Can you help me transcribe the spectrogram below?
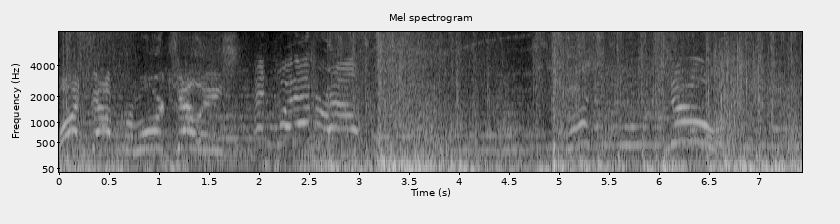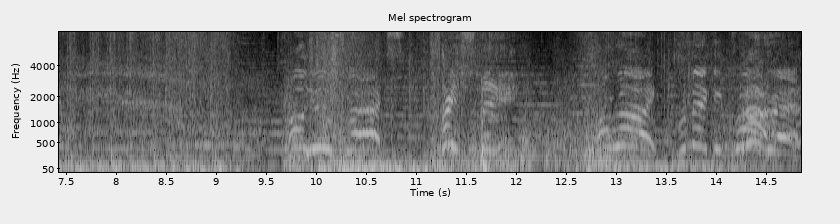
Watch out for more jellies. And whatever else! What? No! All you tracks! Face me! All right, we're making progress!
